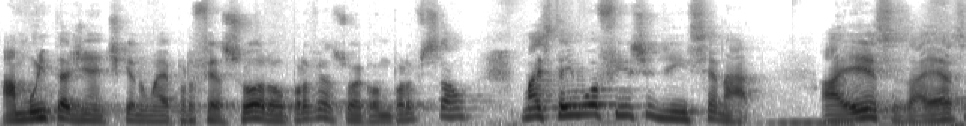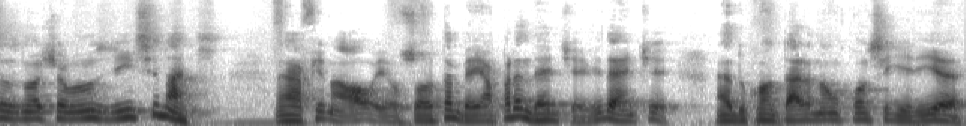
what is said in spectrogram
Há muita gente que não é professor ou professor como profissão, mas tem o ofício de ensinar. A esses, a essas nós chamamos de ensinantes. Né? Afinal, eu sou também aprendente, é evidente. Né? Do contrário, não conseguiria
